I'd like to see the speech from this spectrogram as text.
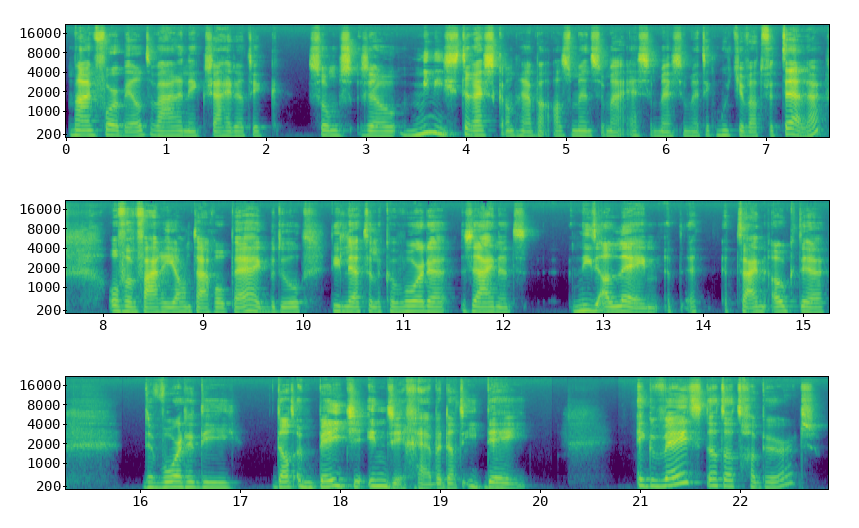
mijn voorbeeld, waarin ik zei dat ik soms zo mini-stress kan hebben als mensen mij sms'en met ik moet je wat vertellen. Of een variant daarop. Hè. Ik bedoel, die letterlijke woorden zijn het niet alleen. Het, het, zijn ook de, de woorden die dat een beetje in zich hebben, dat idee. Ik weet dat dat gebeurt.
